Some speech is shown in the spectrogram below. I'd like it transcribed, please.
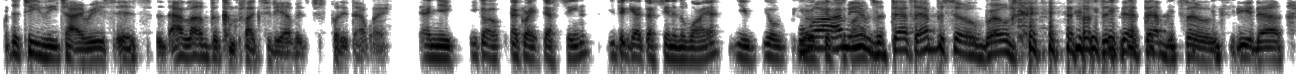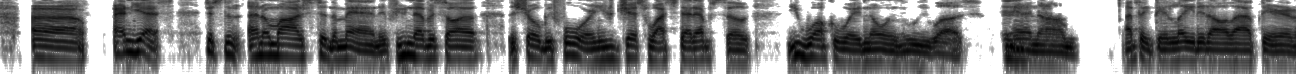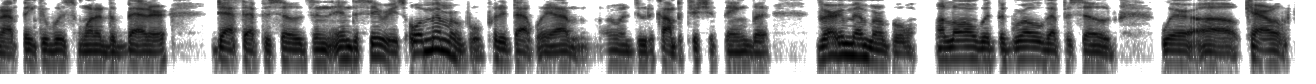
The TV Tyreese is, I love the complexity of it. Just put it that way. And you you got a great death scene. You did get a death scene in The Wire. You you're, you're well, I mean, it was a death episode, bro. it was a death episode, you know. Uh, and yes, just an, an homage to the man. If you never saw the show before and you just watched that episode, you walk away knowing who he was. Mhm. And um, I think they laid it all out there, and I think it was one of the better death episodes in, in the series, or memorable. Put it that way. I'm, I don't want to do the competition thing, but very memorable, along with the Grove episode where uh, Carol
